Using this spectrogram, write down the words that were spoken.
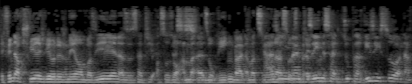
Ich finde auch schwierig Rio de Janeiro und Brasilien, also es ist natürlich auch so, so, Ama- also Regenwald, Ja, Amazonas. also ich meine, Brasilien ist halt super riesig so, nach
